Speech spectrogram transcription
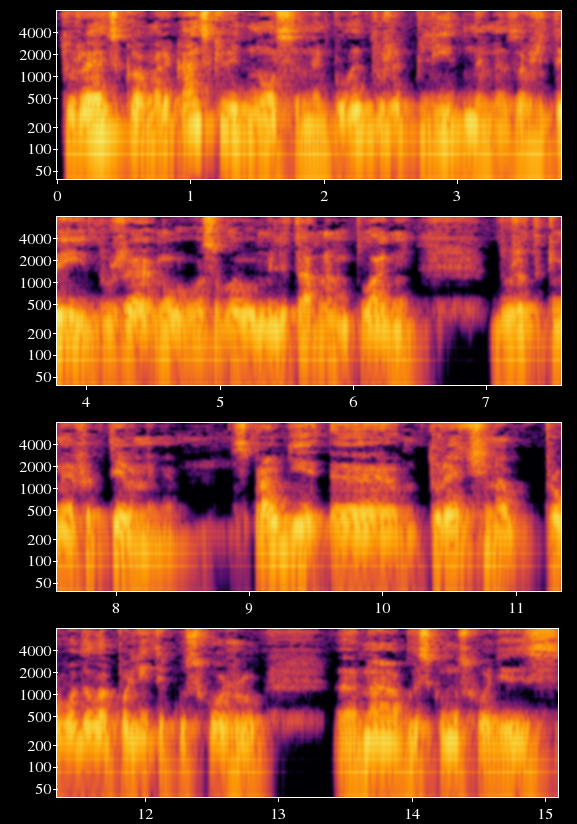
турецько-американські відносини були дуже плідними завжди, і дуже, ну, особливо в мілітарному плані, дуже такими ефективними. Справді, е, Туреччина проводила політику схожу е, на Близькому Сході з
